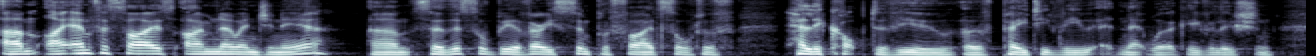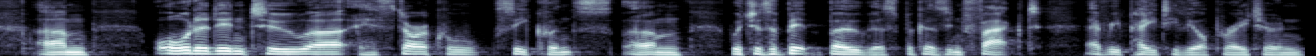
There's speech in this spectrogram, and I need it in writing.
Um, I emphasize I'm no engineer, um, so this will be a very simplified sort of helicopter view of pay TV network evolution. Um, ordered into a historical sequence, um, which is a bit bogus because, in fact, every pay TV operator in,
